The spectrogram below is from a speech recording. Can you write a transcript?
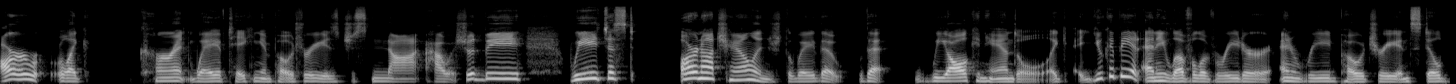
our like current way of taking in poetry is just not how it should be. We just are not challenged the way that that we all can handle. Like you could be at any level of reader and read poetry and still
